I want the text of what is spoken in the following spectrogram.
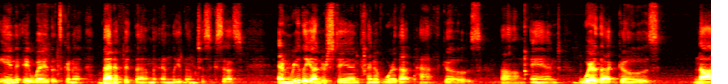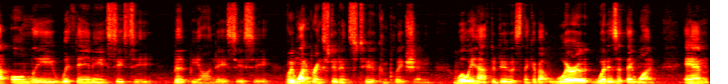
in a way that's going to benefit them and lead them to success, and really understand kind of where that path goes um, and where that goes not only within ACC but beyond ACC. If we want to bring students to completion, mm-hmm. what we hmm. have to do is think about where what is it they want, and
